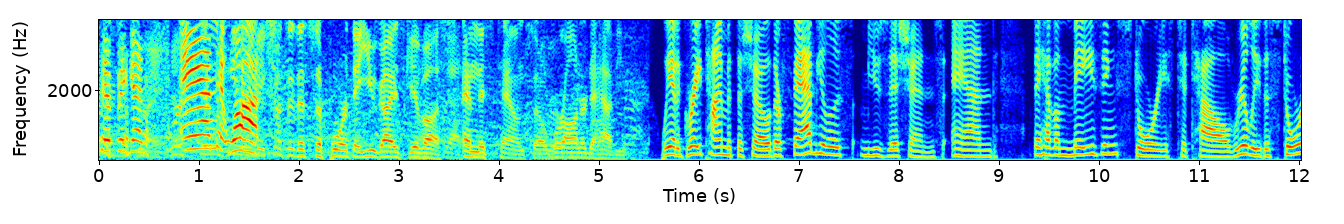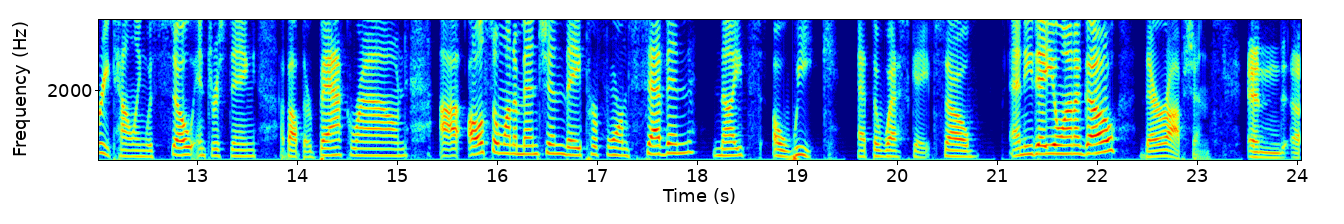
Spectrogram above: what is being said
hip again. And watch. Because of the support that you guys give us and this town, so we're honored to have you. We had a great time at the show. They're fabulous musicians and they have amazing stories to tell. Really, the storytelling was so interesting about their background. Uh, also, want to mention they perform seven nights a week at the Westgate. So, any day you want to go, there are options. and uh,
